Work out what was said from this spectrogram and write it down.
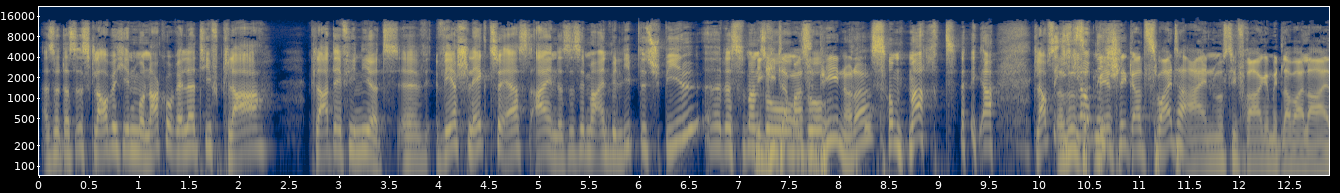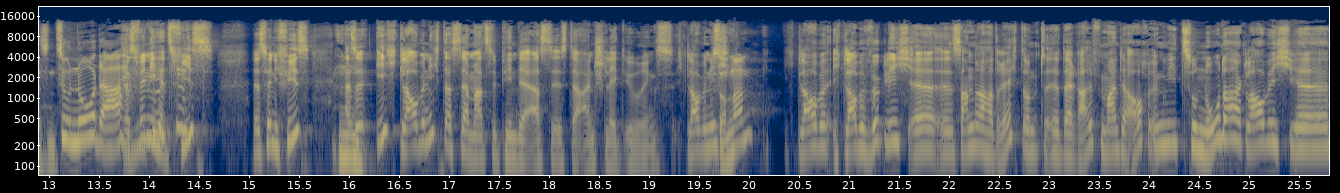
Also das ist, glaube ich, in Monaco relativ klar klar definiert. Äh, wer schlägt zuerst ein? Das ist immer ein beliebtes Spiel, äh, das man Nikita so, Mazepin, so, oder? so macht. ja, glaubst du, ich glaube nicht. Wer schlägt als Zweiter ein, muss die Frage mittlerweile heißen. Zu Noda. Das finde ich jetzt fies. Das finde ich fies. Also ich glaube nicht, dass der Mazepin der Erste ist, der einschlägt übrigens. Ich glaube nicht. Sondern? Ich glaube, ich glaube wirklich, äh, Sandra hat recht und äh, der Ralf meinte auch irgendwie zu Noda, glaube ich, äh,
